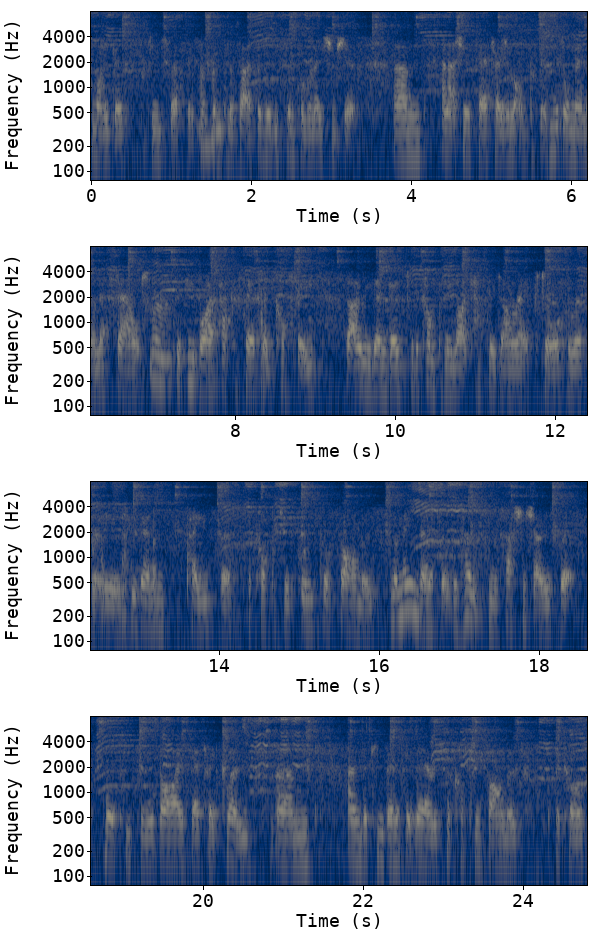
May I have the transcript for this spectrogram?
money goes to the producer. It's mm-hmm. simple as that. It's a really simple relationship. Um, and actually in fair trade, a lot of the sort of middlemen are left out. Mm. So if you buy a pack of fair trade coffee, that only then goes to the company like Cafédirect or whoever it is, who then pays the, the cooperative group of farmers. The main benefit we hope from the fashion show is that more people will buy fair trade clothes. Um, and the key benefit there is for cotton farmers because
